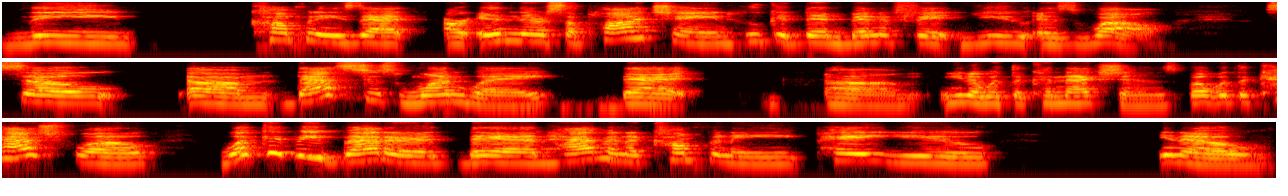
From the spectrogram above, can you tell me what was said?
the companies that are in their supply chain who could then benefit you as well. So um, that's just one way that, um, you know, with the connections. But with the cash flow, what could be better than having a company pay you, you know,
